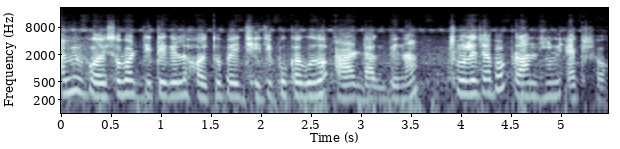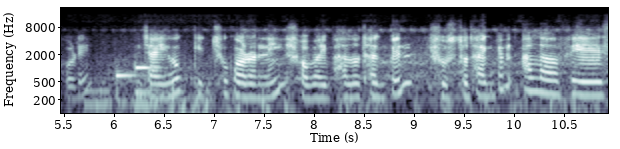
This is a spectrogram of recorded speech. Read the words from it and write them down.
আমি ভয়েস ওভার দিতে গেলে হয়তো বা এই ঝিঝি পোকাগুলো আর ডাকবে না। চলে যাব প্রাণহীন এক শহরে। যাই হোক, কিচ্ছু করার নেই। সবাই ভালো থাকবেন, সুস্থ থাকবেন। আল্লাহ হাফেজ।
